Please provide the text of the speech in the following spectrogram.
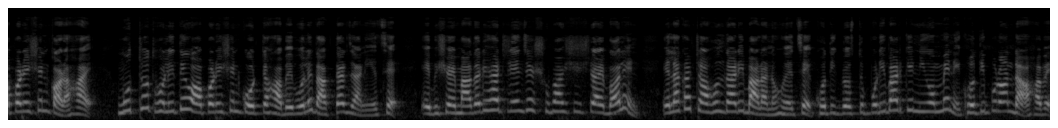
অপারেশন করা হয়। মূত্র থলিতেও অপারেশন করতে হবে বলে ডাক্তার জানিয়েছে। এ বিষয়ে মাদারিহাট রেঞ্জের সুভাষিস রায় বলেন, এলাকার টহলদারি বাড়ানো হয়েছে। ক্ষতিগ্রস্ত পরিবারকে নিয়ম মেনে ক্ষতিপূরণ দেওয়া হবে।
